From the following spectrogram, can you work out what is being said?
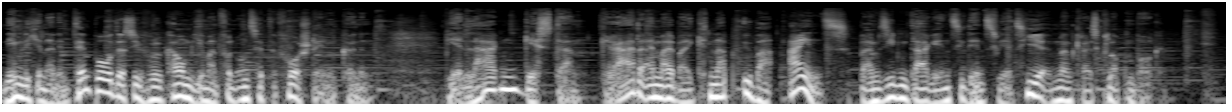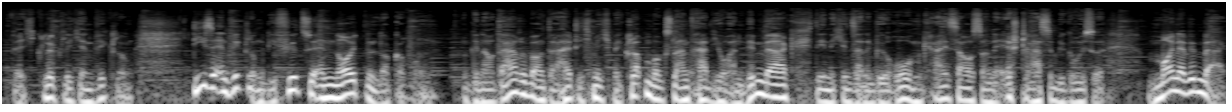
Nämlich in einem Tempo, das sich wohl kaum jemand von uns hätte vorstellen können. Wir lagen gestern gerade einmal bei knapp über eins beim 7-Tage-Inzidenzwert hier im Landkreis Kloppenburg. Welch glückliche Entwicklung. Diese Entwicklung, die führt zu erneuten Lockerungen. Und genau darüber unterhalte ich mich mit Kloppenburgs Landrat Johann Wimberg, den ich in seinem Büro im Kreishaus an der Eschstraße begrüße. Moin, Herr Wimberg.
